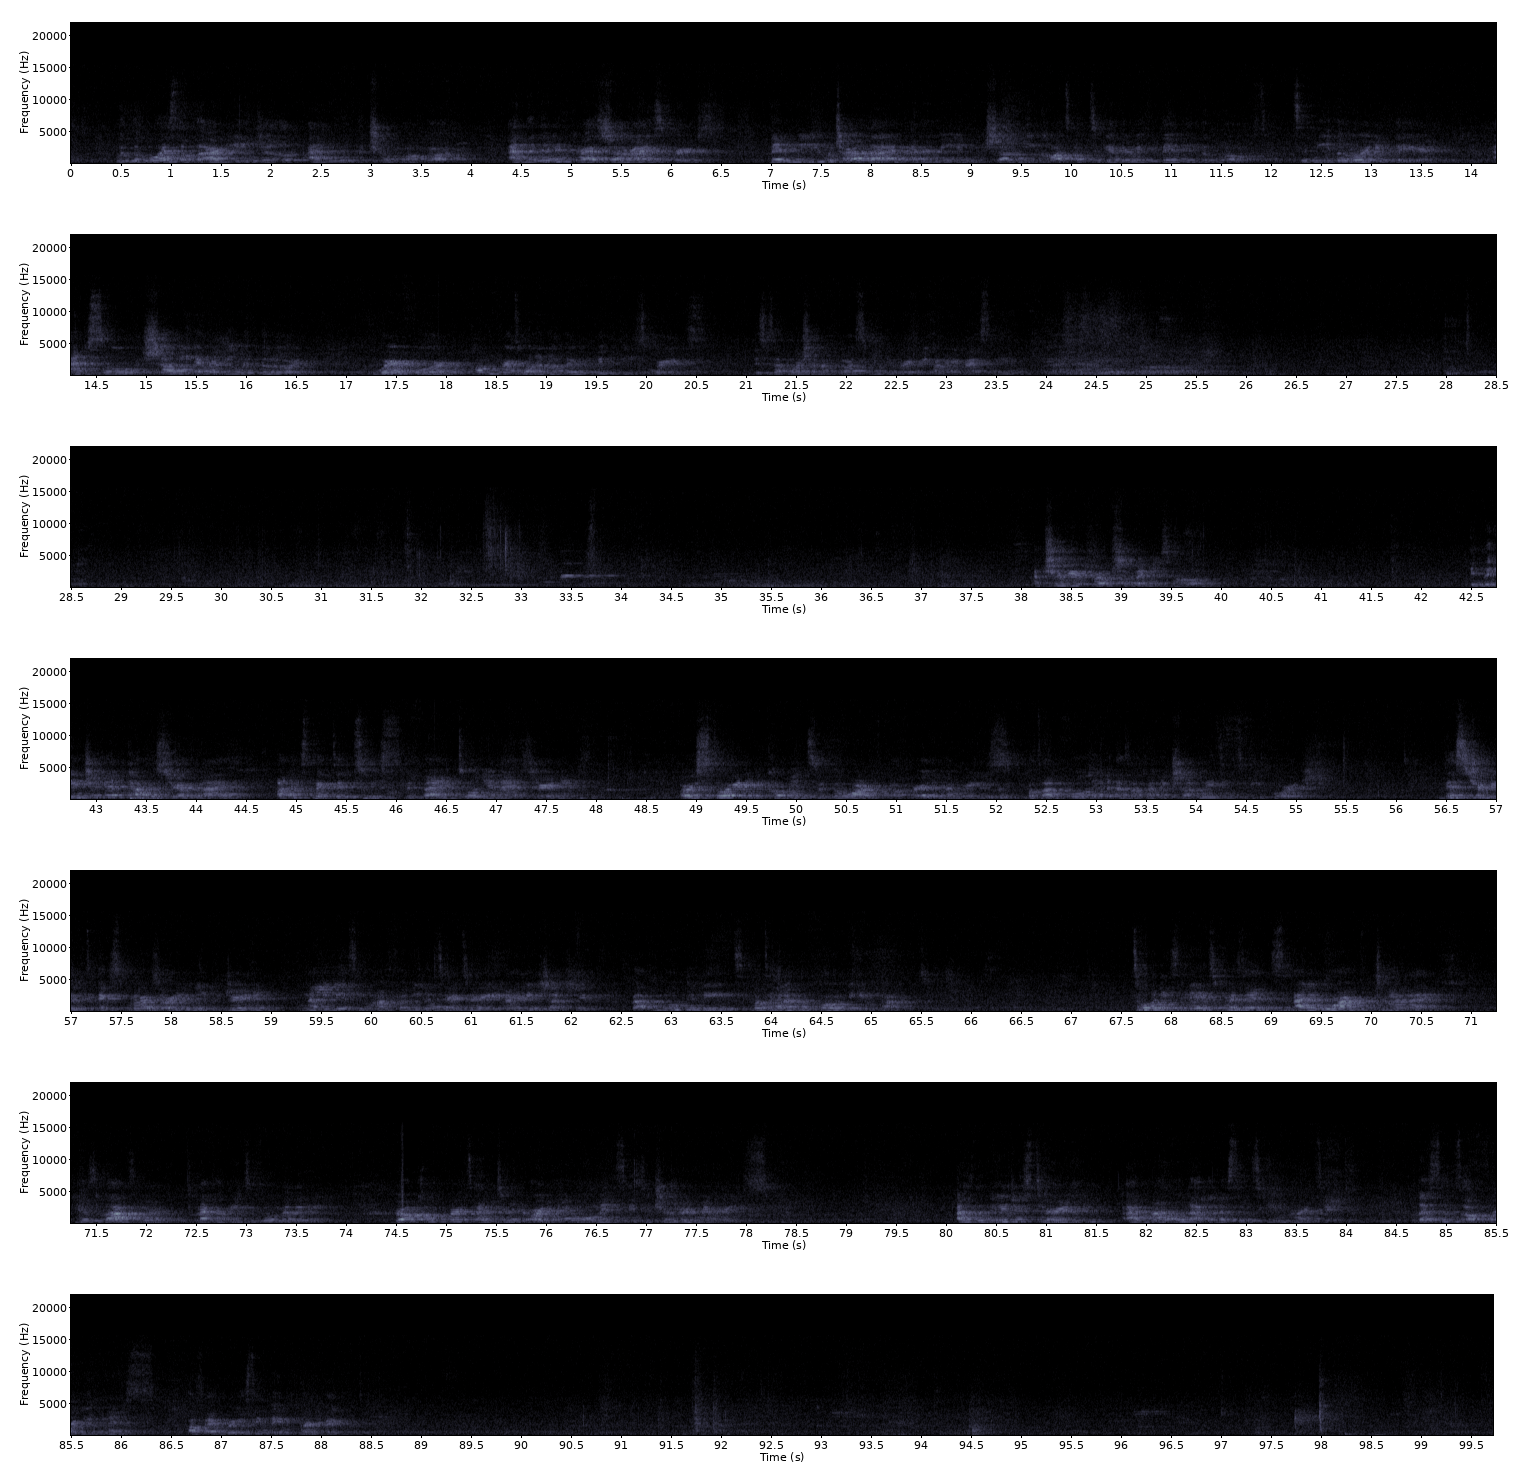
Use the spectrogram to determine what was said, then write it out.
with the voice of the archangel, and with the trump of God. And the dead in Christ shall rise first. Then we which are alive and remain shall be caught up together with them in the clouds, to meet the Lord in the air. And so shall we ever be with the Lord. Wherefore, comfort one another with these words. This is a portion of God's holy word. We honor it by saying, from Hall. In the intricate tapestry of life, unexpected twists define Tony and I's journey. Our story didn't commence with the warmth of early memories, but unfolded as a connection waiting to be forged. This tribute explores our unique journey, navigating unfamiliar territory in a relationship that blew late but had a profound impact. Tony's late presence added warmth to my life. His laughter, like a beautiful melody, brought comfort and turned ordinary moments into treasured memories. As the pages turned, I marveled at the lessons he imparted, lessons of forgiveness, of embracing the imperfect,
